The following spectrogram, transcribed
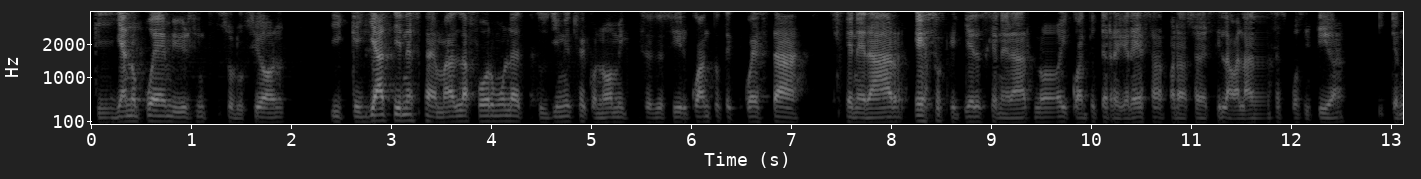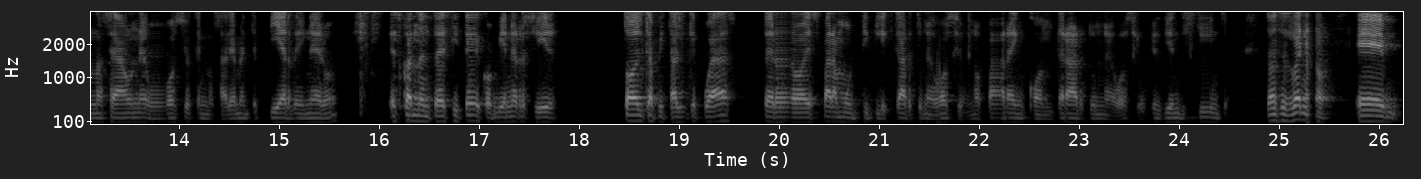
que ya no pueden vivir sin tu solución y que ya tienes además la fórmula de tus units economics, es decir, cuánto te cuesta generar eso que quieres generar, ¿no? Y cuánto te regresa para saber si la balanza es positiva y que no sea un negocio que necesariamente pierde dinero, es cuando entonces sí te conviene recibir todo el capital que puedas, pero es para multiplicar tu negocio, no para encontrar tu negocio, que es bien distinto. Entonces, bueno, eh,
